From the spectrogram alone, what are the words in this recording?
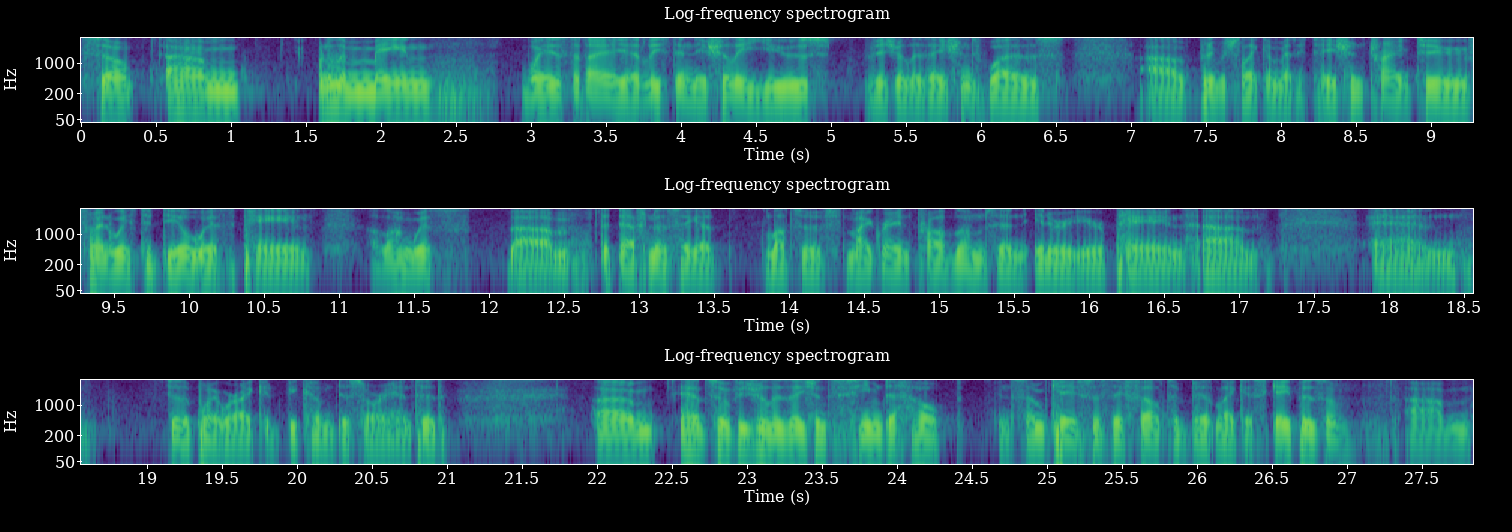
So um, one of the main ways that I at least initially used visualizations was uh, pretty much like a meditation, trying to find ways to deal with pain. Along with um, the deafness, I got lots of migraine problems and inner ear pain, um, and to the point where I could become disoriented. Um, and so visualizations seemed to help. In some cases, they felt a bit like escapism. Um,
